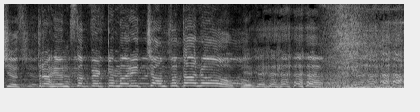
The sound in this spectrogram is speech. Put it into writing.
చిత్రహింస పెట్టి మరీ చంపుతాను!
